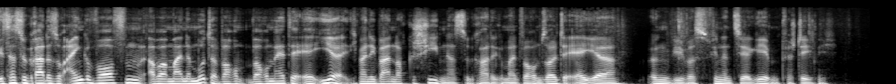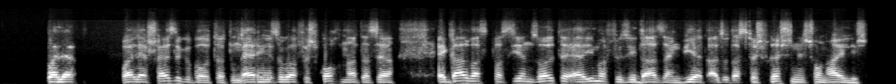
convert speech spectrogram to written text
jetzt hast du gerade so eingeworfen, aber meine Mutter, warum, warum hätte er ihr, ich meine, die waren noch geschieden, hast du gerade gemeint, warum sollte er ihr irgendwie was finanziell geben? Verstehe ich nicht. Weil er, weil er Scheiße gebaut hat und er ihr sogar versprochen hat, dass er, egal was passieren sollte, er immer für sie da sein wird. Also das Versprechen ist schon heilig.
